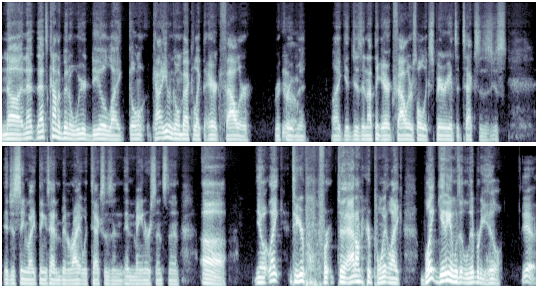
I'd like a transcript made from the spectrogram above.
No, and that that's kind of been a weird deal. Like going, kind of even going back to like the Eric Fowler recruitment. Yeah. Like it just, and I think Eric Fowler's whole experience at Texas just, it just seemed like things hadn't been right with Texas and and Manor since then. Uh, you know, like to your for to add on your point, like Blake Gideon was at Liberty Hill. Yeah,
